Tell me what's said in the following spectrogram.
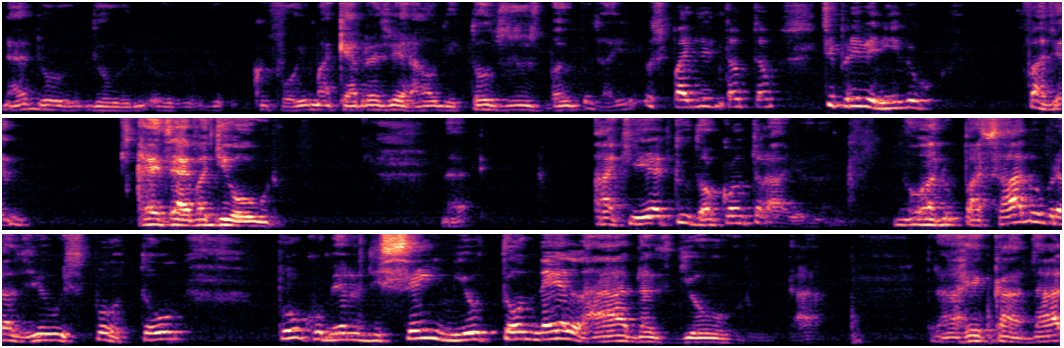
né, do, do, do, que foi uma quebra geral de todos os bancos. Aí. Os países então estão se prevenindo, fazendo reserva de ouro. Né? Aqui é tudo ao contrário. Né? No ano passado, o Brasil exportou pouco menos de 100 mil toneladas de ouro, tá? para arrecadar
